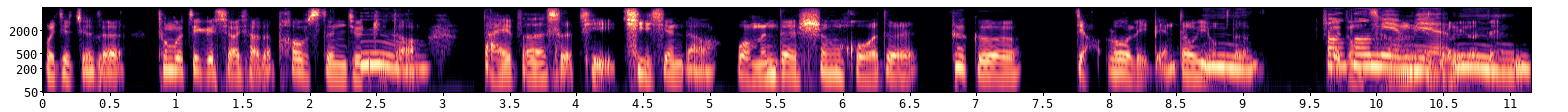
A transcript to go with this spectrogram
我就觉得通过这个小小的 post，你就知道 diversity 体现到我们的生活的各个角落里边都有的。方方面面，嗯，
